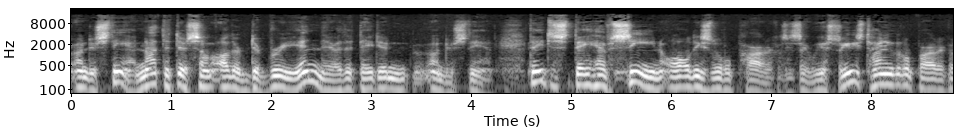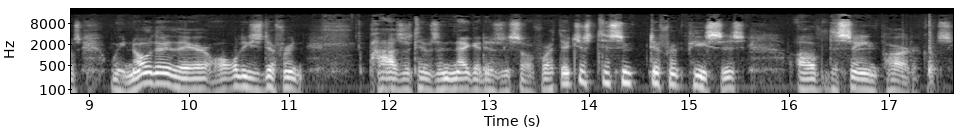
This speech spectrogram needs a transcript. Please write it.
understand. Not that there's some other debris in there that they didn't understand. They just they have seen all these little particles. They say we see these tiny little particles. We know they're there. All these different positives and negatives and so forth. They're just different pieces of the same particles.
